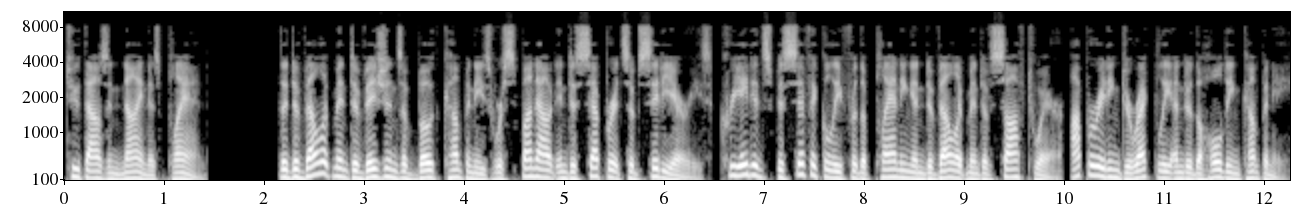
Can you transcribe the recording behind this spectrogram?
2009 as planned. The development divisions of both companies were spun out into separate subsidiaries, created specifically for the planning and development of software, operating directly under the holding company.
